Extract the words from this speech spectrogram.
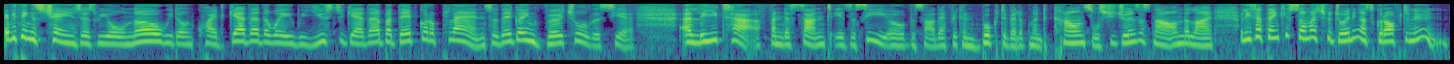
Everything has changed, as we all know. We don't quite gather the way we used to gather, but they've got a plan. So they're going virtual this year. Elitha van der Sandt is the CEO of the South African Book Development Council. She joins us now on the line. Elitha, thank you so much for joining us. Good afternoon.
